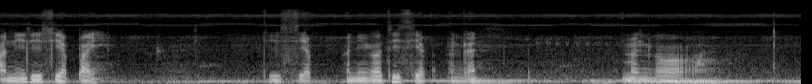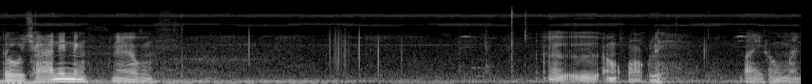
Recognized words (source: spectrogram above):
อันนี้ที่เสียบไป ที่เสียบ อันนี้ก็ที่เสียบเหมือนกัน มันก็โตช้านิดนึงนะครับผม เออเอาออกเลย ใบของมัน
